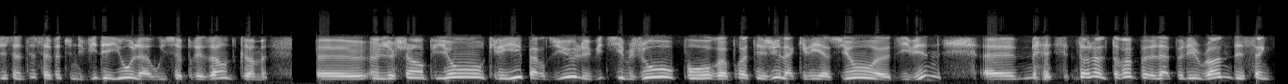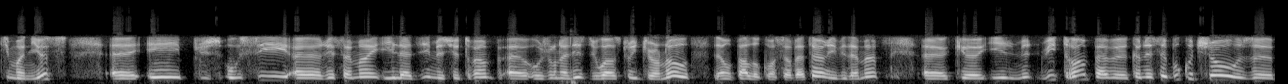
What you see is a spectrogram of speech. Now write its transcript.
DeSantis a fait une vidéo là où il se présente comme euh, le champion créé par Dieu le huitième jour pour euh, protéger la création euh, divine. Euh, Donald Trump l'a appelé Ron de Sanctimonious. et plus aussi récemment, il a dit, M. Trump, aux journalistes du Wall Street Journal, là on parle aux conservateurs évidemment, que il, lui, Trump, connaissait beaucoup de choses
